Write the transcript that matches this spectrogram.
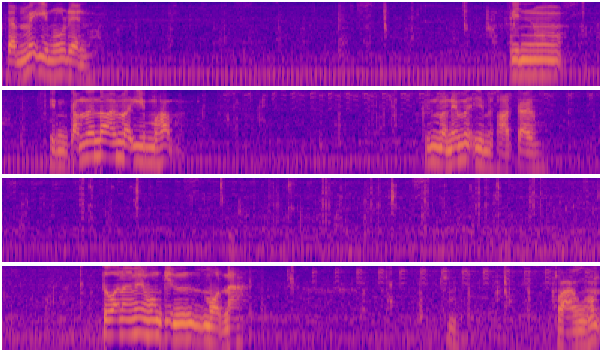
แต่ไม่อิ่มรู้เด่นกินกินกำน้อยๆมาอิ่มครับ กินแบบนี้มันอิ่มสะใจ ตัวนึงนี่ผมกินหมดนะหวานครับ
